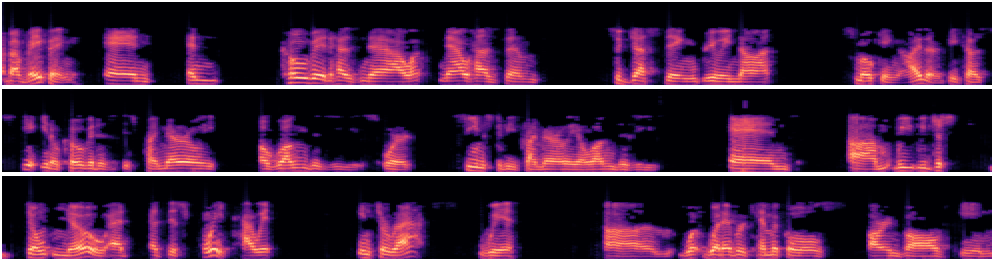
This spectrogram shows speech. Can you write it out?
about vaping and, and COVID has now, now has them suggesting really not smoking either because, you know, COVID is, is primarily a lung disease or seems to be primarily a lung disease. And, um, we, we just don't know at, at this point how it interacts with, um, what, whatever chemicals are involved in,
